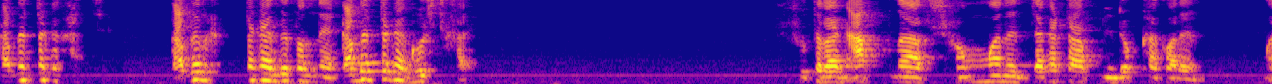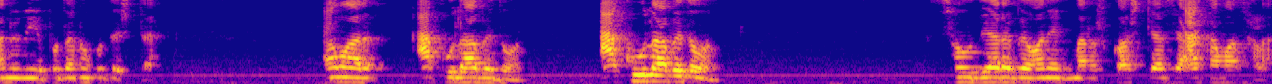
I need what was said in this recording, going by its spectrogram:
কাদের টাকা খাচ্ছে? কাদের টাকায় বেতন নেয়? কাদের টাকা ঘুষ খায়? সুতরাং আপনার সম্মানের জায়গাটা আপনি রক্ষা করেন, মাননীয় প্রধান উপদেষ্টা। আমার আকুল আবেদন আকুল আবেদন। সৌদি আরবে অনেক মানুষ কষ্টে আছে, আকামা ছাড়া।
